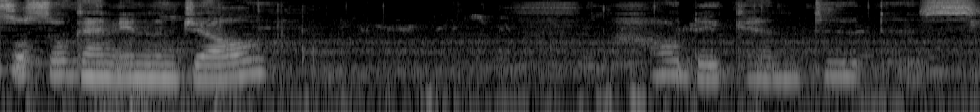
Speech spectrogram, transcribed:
Police also can in jail. How they can do this?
